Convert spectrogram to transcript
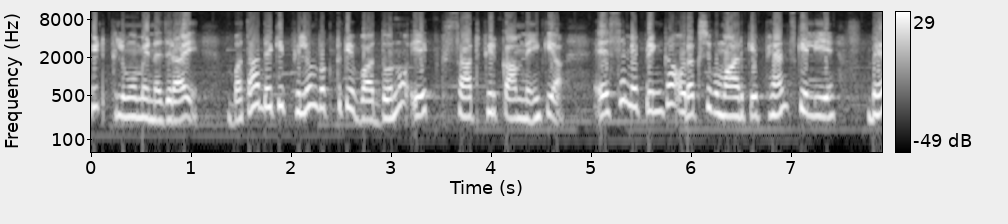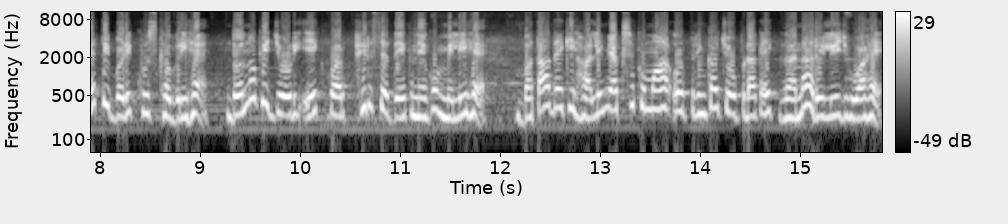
हिट फ़िल्मों में नज़र आए। बता दें कि फ़िल्म वक्त के बाद दोनों एक साथ फिर काम नहीं किया। ऐसे में प्रियंका और अक्षय कुमार के फैंस के लिए बेहद ही बड़ी खुशखबरी है। दोनों की जोड़ी एक बार फिर से देखने को मिली है। बता दें कि हाल ही में अक्षय कुमार और प्रियंका चोपड़ा का एक गाना रिलीज़ हुआ है।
